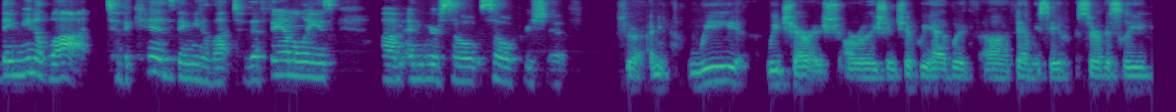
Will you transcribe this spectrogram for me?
they mean a lot to the kids, they mean a lot to the families. Um, and we're so, so appreciative. Sure. I mean, we we cherish our relationship we have with uh, Family Service League,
